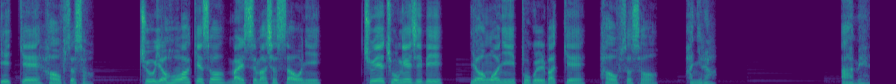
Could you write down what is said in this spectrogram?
있게 하옵소서. 주 여호와께서 말씀하셨사오니 주의 종의 집이 영원히 복을 받게 하옵소서. 하니라. 아멘.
